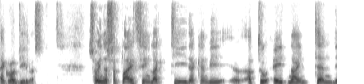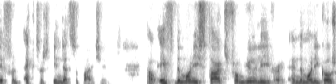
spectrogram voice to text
agro dealers. So in a supply chain like tea, there can be uh, up to eight, nine, ten different actors in that supply chain. Now, if the money starts from Unilever and the money goes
